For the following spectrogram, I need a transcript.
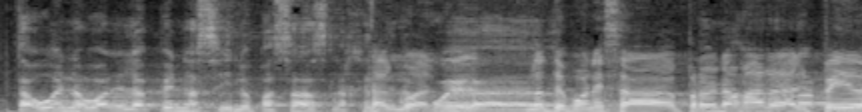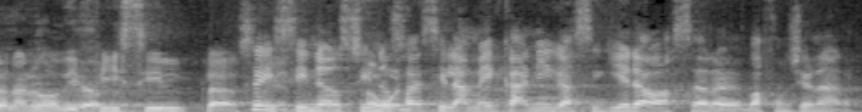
está bueno, vale la pena, sí, lo pasás, la gente Tal lo cual. juega. No te pones a programar más al pedo en algo cambiar. difícil. Claro, está Sí, bien. si no, si Está no bueno. sabes si la mecánica siquiera va a ser, va a funcionar,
